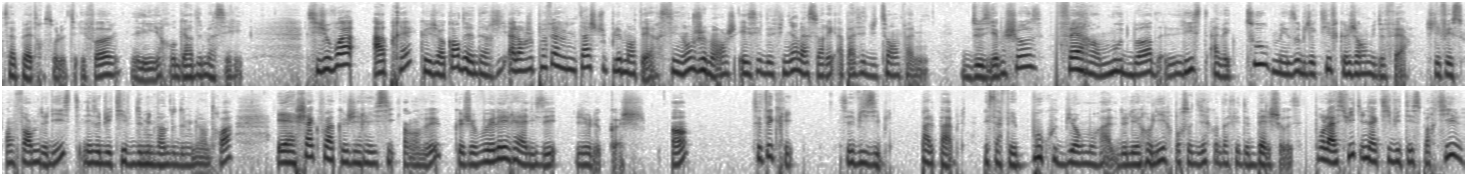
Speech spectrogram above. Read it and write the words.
Ça peut être sur le téléphone, lire, regarder ma série. Si je vois après que j'ai encore de l'énergie, alors je peux faire une tâche supplémentaire. Sinon, je mange et essaie de finir la soirée à passer du temps en famille. Deuxième chose, faire un mood board liste avec tous mes objectifs que j'ai envie de faire. Je les fais en forme de liste, les objectifs 2022-2023, et à chaque fois que j'ai réussi un vœu que je voulais réaliser, je le coche. 1. C'est écrit, c'est visible, palpable, et ça fait beaucoup de bien au moral de les relire pour se dire qu'on a fait de belles choses. Pour la suite, une activité sportive,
